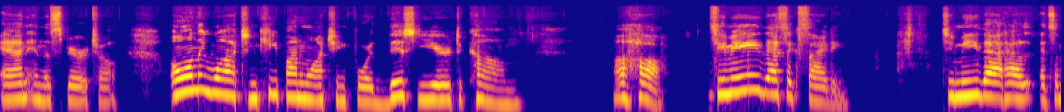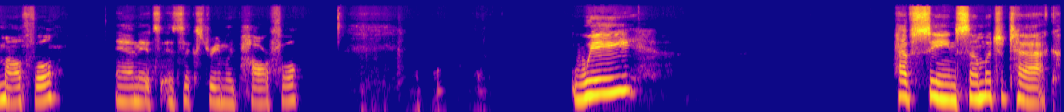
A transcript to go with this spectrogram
and in the spiritual. Only watch and keep on watching for this year to come. Aha. To me, that's exciting. To me, that has it's a mouthful and it's it's extremely powerful. We have seen so much attack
